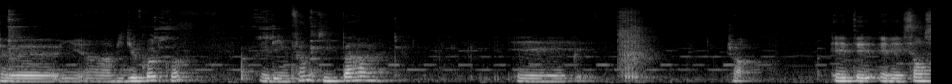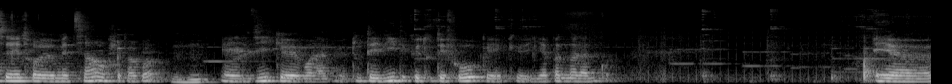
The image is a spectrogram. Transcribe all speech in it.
euh, un vidéo call quoi. Et il y a une femme qui parle et genre elle, était, elle est censée être médecin ou je sais pas quoi. Mhm. Et elle dit que voilà que tout est vide, que tout est faux, que- qu'il n'y a pas de malade quoi. Et euh,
